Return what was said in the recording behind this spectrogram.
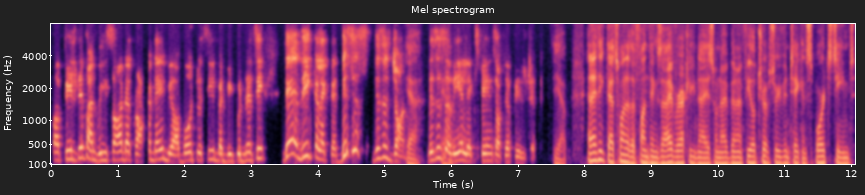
for field trip and we saw the crocodile. We were about to see but we couldn't see. They recollected. This is this is john. Yeah this is yeah. the real experience of the field trip. Yeah. And i think that's one of the fun things i've recognized when i've been on field trips or even taken sports teams.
